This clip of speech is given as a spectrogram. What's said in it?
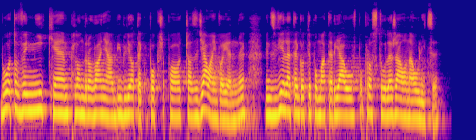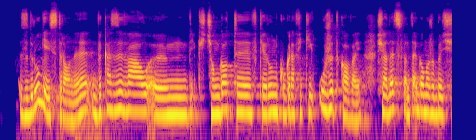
Było to wynikiem plądrowania bibliotek po- podczas działań wojennych, więc wiele tego typu materiałów po prostu leżało na ulicy. Z drugiej strony wykazywał jakieś ciągoty w kierunku grafiki użytkowej. Świadectwem tego może być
